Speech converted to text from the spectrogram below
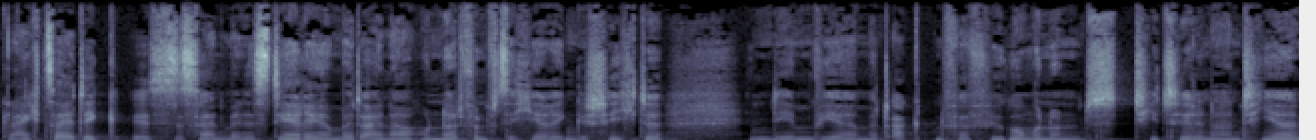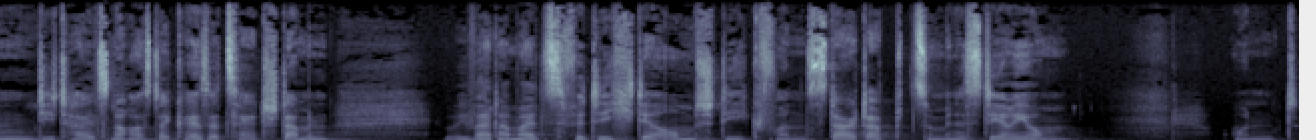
Gleichzeitig ist es ein Ministerium mit einer 150-jährigen Geschichte, in dem wir mit Aktenverfügungen und Titeln hantieren, die teils noch aus der Kaiserzeit stammen. Wie war damals für dich der Umstieg von Start-up zum Ministerium? Und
